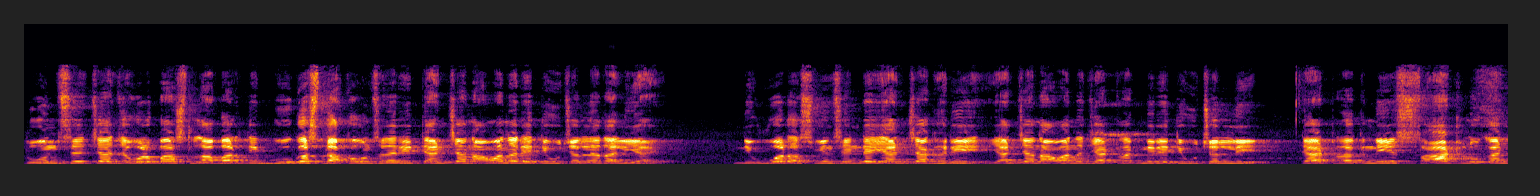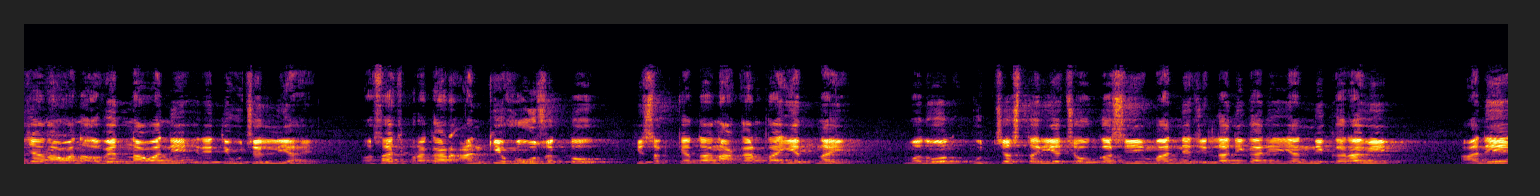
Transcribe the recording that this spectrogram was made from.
दोनशेच्या जवळपास लाभार्थी बोगस दाखवून सरी त्यांच्या नावानं रेती उचलण्यात आली आहे. निव्वळ अश्विन शेंडे यांच्या घरी यांच्या नावानं ज्या ट्रकनी रेती उचलली त्या ट्रकनी साठ लोकांच्या नावानं अवैध नावाने रेती उचलली आहे. असाच प्रकार आणखी होऊ शकतो ही शक्यता नाकारता येत नाही. म्हणून उच्चस्तरीय चौकशी मान्य जिल्हाधिकारी यांनी करावी आणि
